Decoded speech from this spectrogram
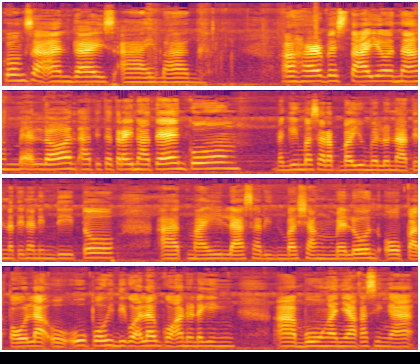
Kung saan guys ay mag harvest tayo ng melon. At itatry natin kung naging masarap ba yung melon natin na tinanim dito. At may lasa rin ba siyang melon o patola o upo. Hindi ko alam kung ano naging ah, bunga niya kasi nga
